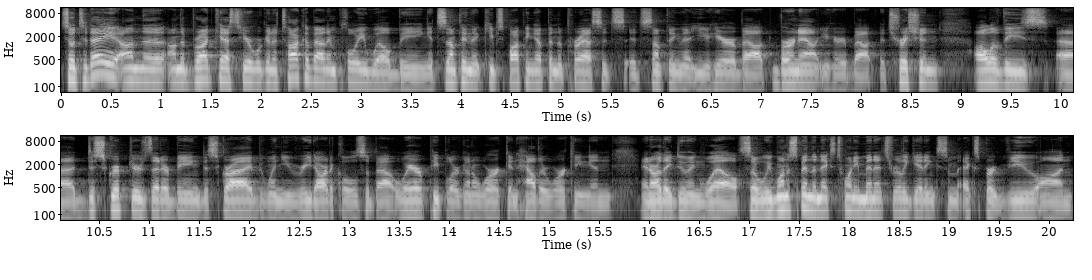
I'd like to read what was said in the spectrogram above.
So, today on the on the broadcast here, we're going to talk about employee well-being. It's something that keeps popping up in the press. It's it's something that you hear about burnout, you hear about attrition, all of these uh, descriptors that are being described when you read articles about where people are going to work and how they're working and, and are they doing well. So we want to spend the next 20 minutes really getting some expert view on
